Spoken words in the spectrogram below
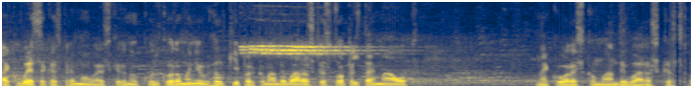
Так, високо спрямовує скрину кульку Романюк, голкіпер команди Варашка Стопіль, тайм-аут на користь команди Варашка Стопіль.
